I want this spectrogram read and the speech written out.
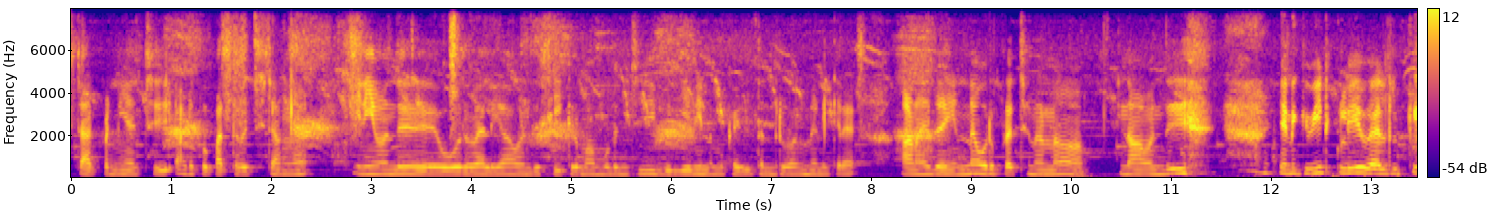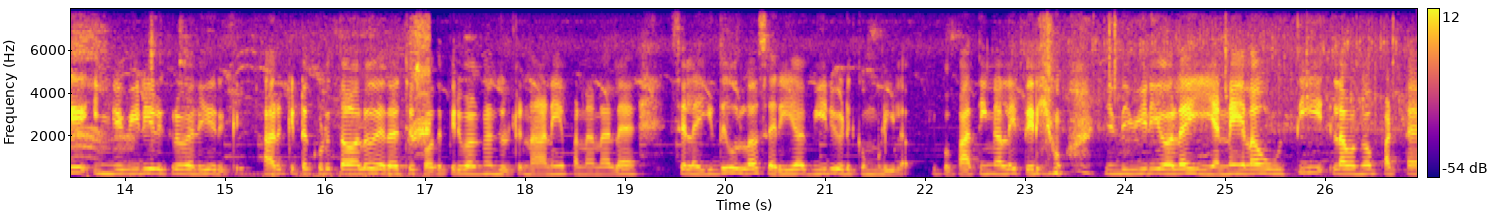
ஸ்டார்ட் பண்ணியாச்சு. அடுப்பை பற்ற வச்சுட்டாங்க. இனி வந்து ஒரு வேலையாக வந்து சீக்கிரமாக முடிஞ்சு பிரியாணி நம்ம கையில் தந்துடுவாங்கன்னு நினைக்கிறேன். ஆனால் இதை என்ன ஒரு பிரச்சனைனா நான் வந்து எனக்கு வீட்டுக்குள்ளேயே வேலை இருக்குது இங்கே வீடு இருக்கிற வேலையும் இருக்குது யாருக்கிட்ட கொடுத்தாலும் ஏதாச்சும் சொதப்பிடுவாங்கன்னு சொல்லிட்டு நானே பண்ணனால சில இதுவெல்லாம் சரியாக வீடியோ எடுக்க முடியல. இப்போ பார்த்தீங்கனாலே தெரியும். இந்த வீடியோவில் எண்ணெயெல்லாம் ஊற்றி லவங்கம் பட்டை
